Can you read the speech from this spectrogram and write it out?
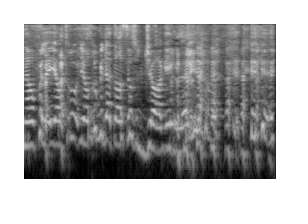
non, faut là, ils ont trop ils ont trop mis l'attention sur le jogging là.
